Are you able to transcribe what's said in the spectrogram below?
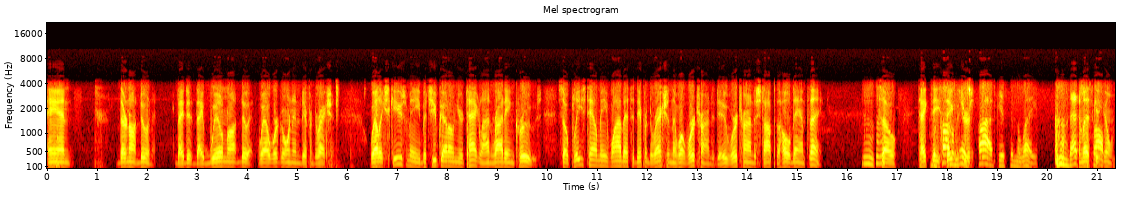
And they're not doing it. They do, they will not do it. Well, we're going in a different direction. Well, excuse me, but you've got on your tagline "Write in Cruz." So please tell me why that's a different direction than what we're trying to do. We're trying to stop the whole damn thing. Mm-hmm. So take the these problem signatures is pride gets in the way. That's and let's the get going.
